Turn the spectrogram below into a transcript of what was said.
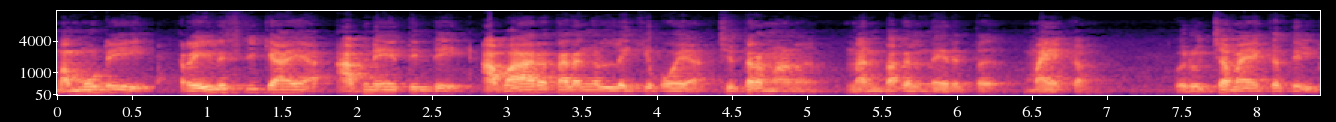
മമ്മൂട്ടി റിയലിസ്റ്റിക്കായ അഭിനയത്തിന്റെ അപാര തലങ്ങളിലേക്ക് പോയ ചിത്രമാണ് നൻപകൽ നേരത്ത് മയക്കം. ഒരു ഉച്ചമയക്കത്തിൽ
